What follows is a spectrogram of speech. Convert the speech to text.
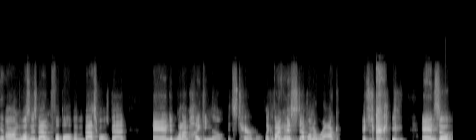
Yep. Um, it wasn't as bad in football, but with basketball, it was bad. And when I'm hiking, though, it's terrible. Like if I okay. misstep on a rock, it's just and so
